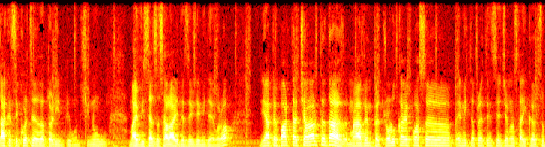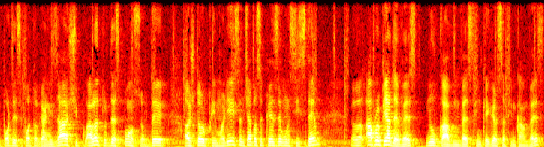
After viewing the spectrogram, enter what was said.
dacă se curăță de datorii în primul și nu mai visează salarii de zeci de mii de euro. Iar pe partea cealaltă, da, mai avem petrolul care poate să emită pretenții de genul ăsta, adică suporterii se pot organiza și alături de sponsor, de ajutorul primăriei, să înceapă să creeze un sistem uh, apropiat de vest, nu ca în vest, fiindcă e greu să fim ca în vest,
